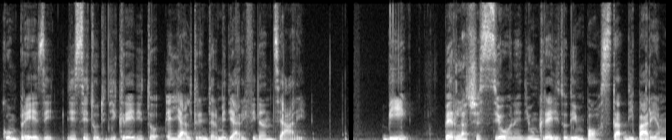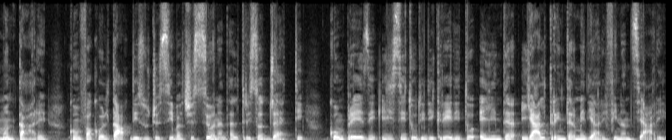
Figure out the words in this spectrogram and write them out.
compresi gli istituti di credito e gli altri intermediari finanziari. B. Per la cessione di un credito d'imposta di pari ammontare con facoltà di successiva cessione ad altri soggetti, compresi gli istituti di credito e gli, inter- gli altri intermediari finanziari.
